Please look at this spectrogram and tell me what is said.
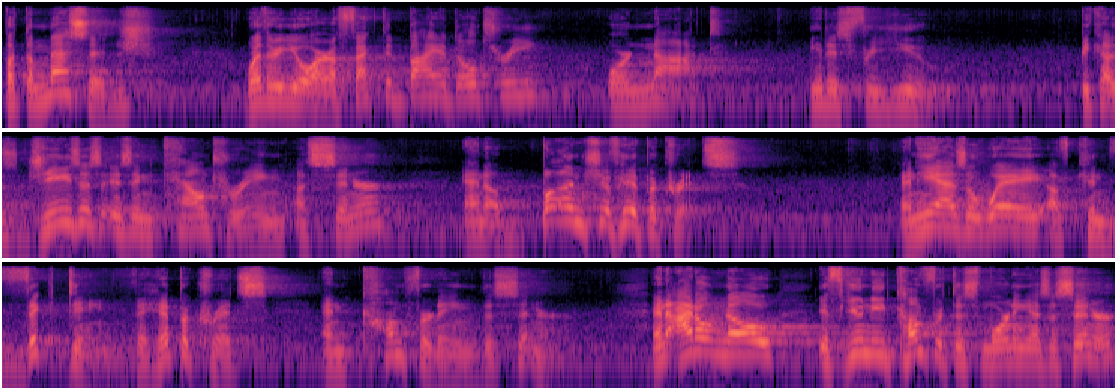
But the message, whether you are affected by adultery or not, it is for you. Because Jesus is encountering a sinner and a bunch of hypocrites. And he has a way of convicting the hypocrites and comforting the sinner. And I don't know if you need comfort this morning as a sinner.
